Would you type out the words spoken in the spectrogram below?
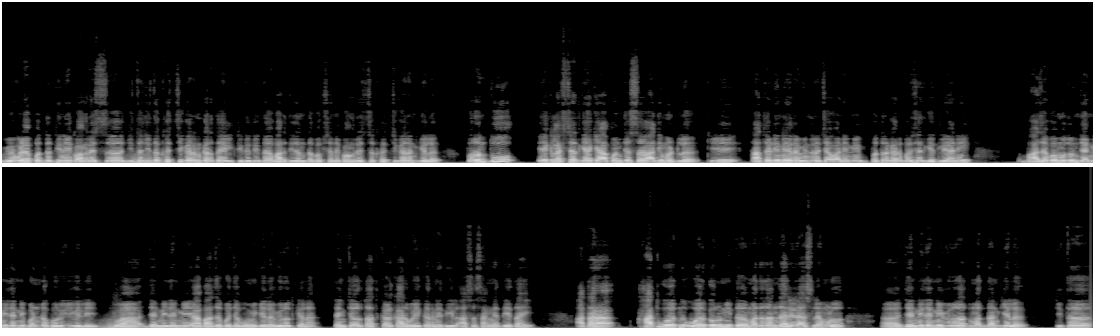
वेगवेगळ्या पद्धतीने काँग्रेसचं जिथं जिथं खच्चीकरण करता येईल तिथं तिथं भारतीय जनता पक्षाने काँग्रेसचं खच्चीकरण केलं. परंतु एक लक्षात घ्या की आपण जसं आधी म्हटलं की तातडीने रवींद्र चव्हाण यांनी पत्रकार परिषद घेतली आणि भाजपमधून ज्यांनी ज्यांनी बंडखोरी केली किंवा ज्यांनी ज्यांनी या भाजपच्या भूमिकेला विरोध केला त्यांच्यावर तात्काळ कारवाई करण्यात येईल असं सांगण्यात येत आहे. आता हात वर वर करून इथं मतदान झालेलं असल्यामुळं ज्यांनी ज्यांनी विरोधात मतदान केलं तिथं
